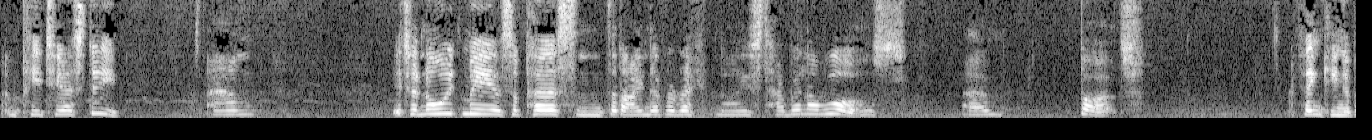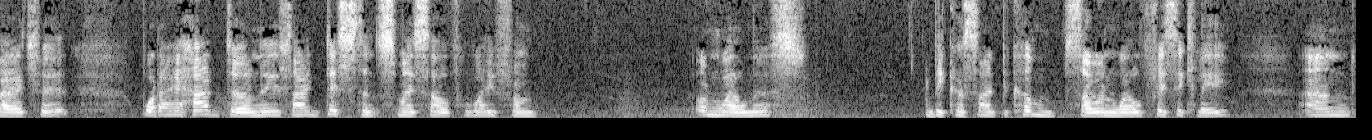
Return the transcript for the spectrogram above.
and PTSD, and it annoyed me as a person that I never recognised how ill I was. Um, but thinking about it, what I had done is I'd distanced myself away from unwellness because I'd become so unwell physically and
